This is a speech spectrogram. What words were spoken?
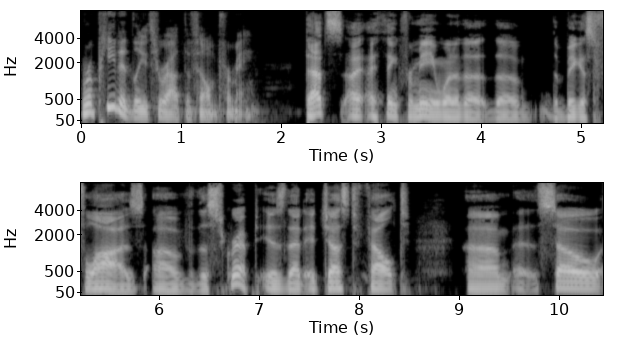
repeatedly throughout the film for me that's I, I, think for me one of the the the biggest flaws of the script is that it just felt um, so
